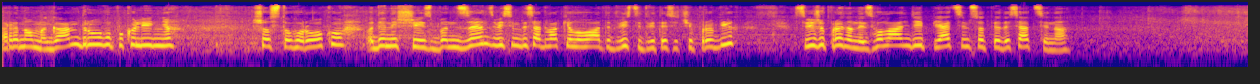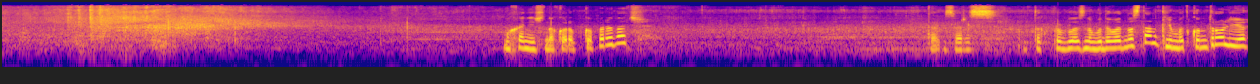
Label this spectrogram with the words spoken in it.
Renault Megane другого покоління. шостого року. 1,6 бензин з 82 кВт, 202 тисячі пробіг. Свіжопригнаний з Голландії, 5750 ціна. Механічна коробка передач. Так, зараз так приблизно буде видно стан, клімат-контроль є.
